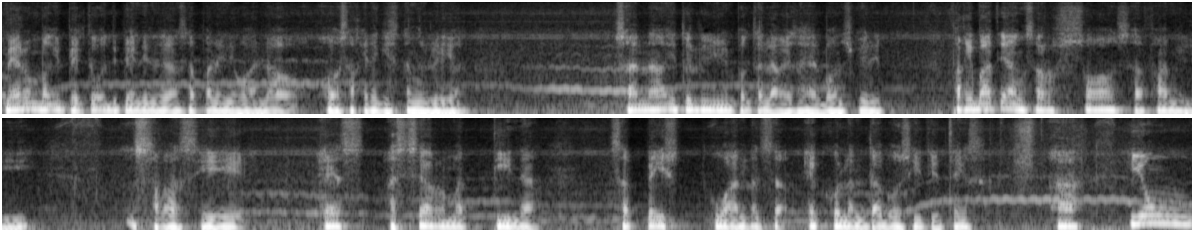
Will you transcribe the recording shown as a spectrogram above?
Meron bang epekto o depende na lang sa paniniwala o, o sa kinagis ng reliyon? Sana ituloy niyo yung pagtalakay sa Hellbound Spirit. Pakibati ang Sarso sa family saka si S. Asiser Martina sa Phase 1 at sa Ecoland Davao City. Thanks. Ah, yung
